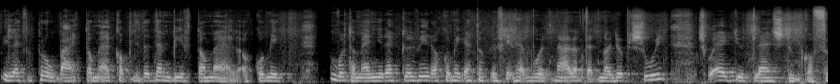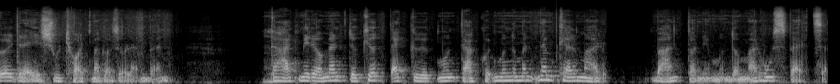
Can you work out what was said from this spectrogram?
illetve próbáltam elkapni, de nem bírtam el. Akkor még voltam ennyire kövér, akkor még etakövérebb volt nálam, tehát nagyobb súly, és akkor együtt leestünk a földre, és úgy halt meg az ölemben. Tehát mire a mentők jöttek, ők mondták, hogy mondom, nem kell már bántani, mondom, már 20 perce.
